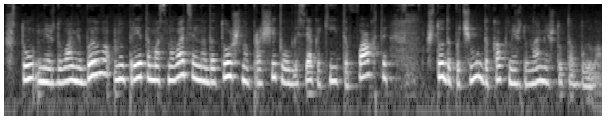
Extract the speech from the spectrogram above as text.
что между вами было, но при этом основательно, дотошно просчитывал для себя какие-то факты, что да почему, да как между нами что-то было.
